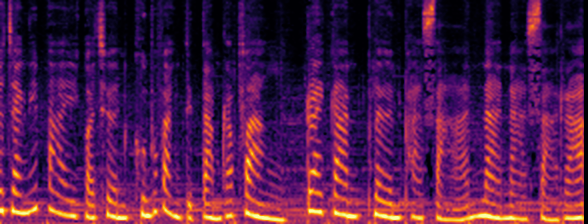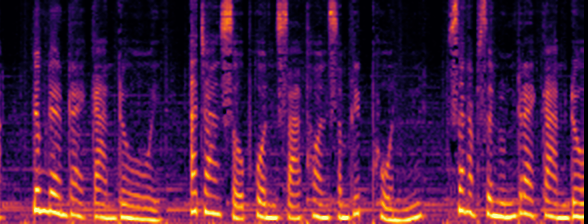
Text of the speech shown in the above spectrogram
ต่อจากนี้ไปขอเชิญคุณผู้ฟังติดตามรับฟัง รายการเพลินภาษานานาสาระดำเนินรายการโดย อาจารย์โสพลสาธรสำริดผล สนับสนุนรายการโด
